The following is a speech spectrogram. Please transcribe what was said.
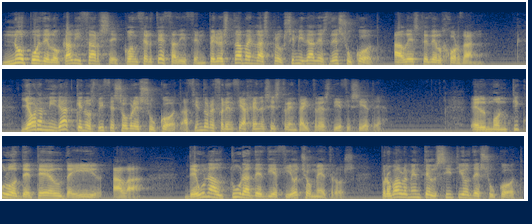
No puede localizarse con certeza, dicen, pero estaba en las proximidades de Sucot, al este del Jordán. Y ahora mirad qué nos dice sobre Sucot, haciendo referencia a Génesis 33, 17. El montículo de Tel de Ir Ala, de una altura de 18 metros, probablemente el sitio de Sucot,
